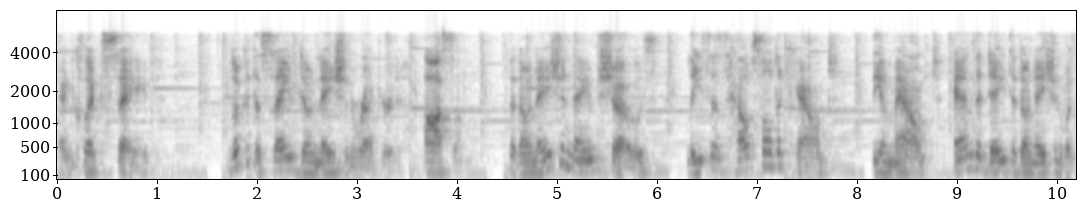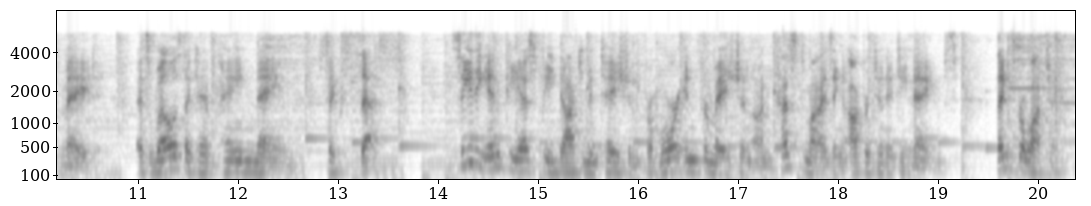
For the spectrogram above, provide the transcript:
and click Save. Look at the saved donation record. Awesome! The donation name shows Lisa's household account, the amount, and the date the donation was made, as well as the campaign name, Success. See the NPSP documentation for more information on customizing opportunity names. Thanks for watching.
